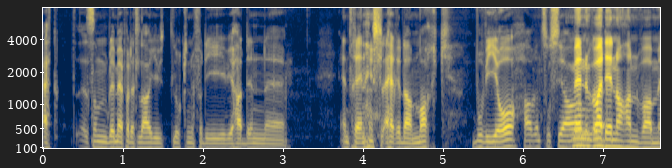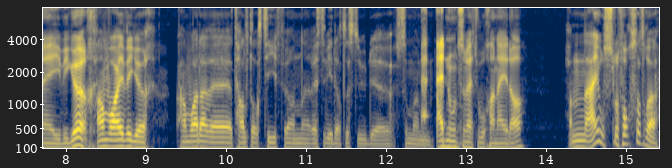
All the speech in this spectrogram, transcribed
et, Som ble med på dette laget utelukkende fordi vi hadde en, eh, en treningsleir i Danmark. Hvor vi òg har en sosial Men var det når han var med i Vigør? Han var i vigør. Han var der eh, et halvt års tid før han reiste videre til studiet. Som han, Er det noen som vet hvor han er i dag? han er i Oslo fortsatt, tror jeg.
